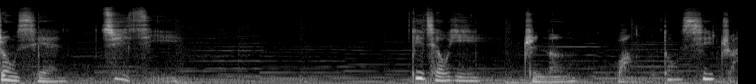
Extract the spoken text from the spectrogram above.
众贤聚集，地球仪只能往东西转。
